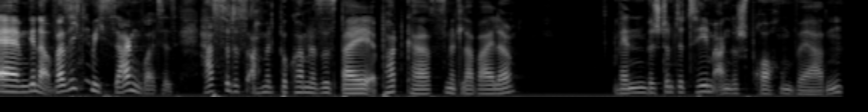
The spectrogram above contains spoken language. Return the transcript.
Ähm, genau, was ich nämlich sagen wollte ist, hast du das auch mitbekommen, dass es bei Podcasts mittlerweile, wenn bestimmte Themen angesprochen werden,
